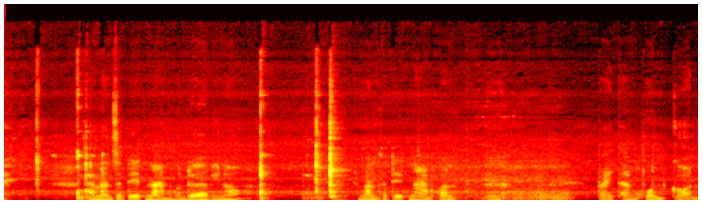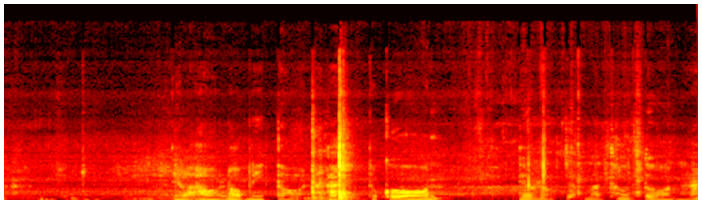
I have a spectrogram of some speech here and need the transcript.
ยให้มันสเสด็จน้ำก่อนเด้อพี่น้องให้มันสเสด็จน้ำก่อนเออไปทางพุ่นก่อน เดี๋ยวเอารอบนี้ต่อนะคะ ทุกคน เดี๋ยวเราจะมาทอดต่อนะ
